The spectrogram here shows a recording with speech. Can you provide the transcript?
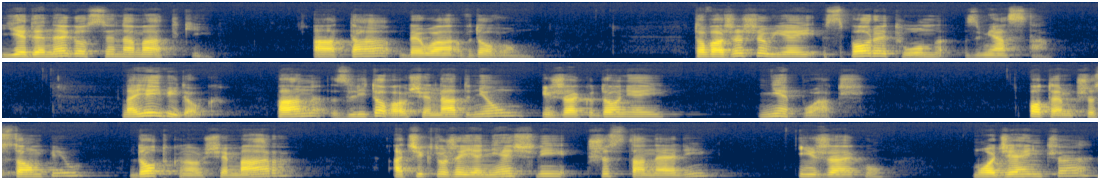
jedynego syna matki, a ta była wdową. Towarzyszył jej spory tłum z miasta. Na jej widok Pan zlitował się nad nią i rzekł do niej: Nie płacz. Potem przystąpił, dotknął się mar, a ci, którzy je nieśli, przystanęli i rzekł: Młodzieńcze,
